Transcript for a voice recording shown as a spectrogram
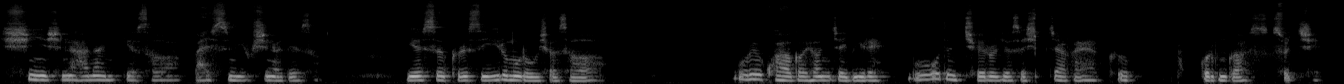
신이신 하나님께서 말씀이 육신화돼서 예수 그리스도 이름으로 오셔서 우리 과거, 현재, 미래 모든 죄를 위해서 십자가에 그 부끄럼과 수치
